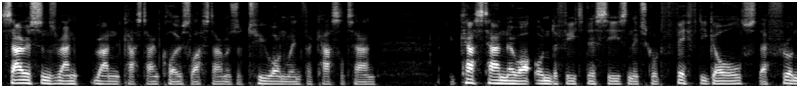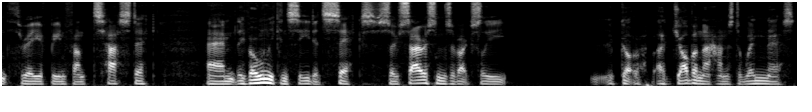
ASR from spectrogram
Saracens ran ran Castletown close last time. It was a two-one win for Castletown. Castletown now are undefeated this season. They've scored 50 goals. Their front three have been fantastic. Um, they've only conceded six. So Saracens have actually got a job on their hands to win this,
